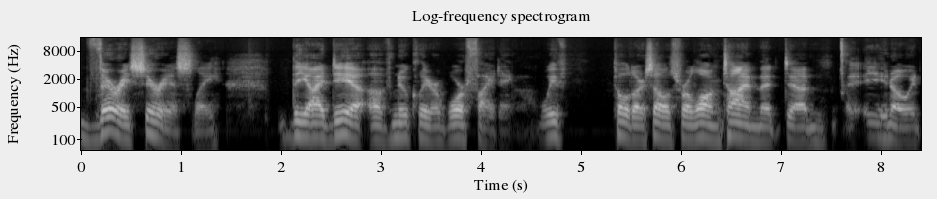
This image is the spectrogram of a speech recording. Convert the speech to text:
very seriously the idea of nuclear warfighting. We've told ourselves for a long time that um, you know it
